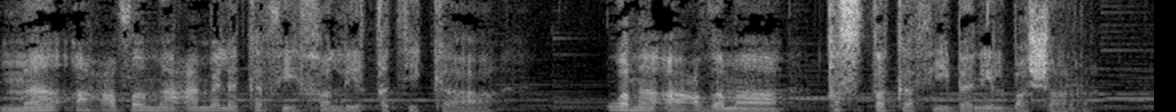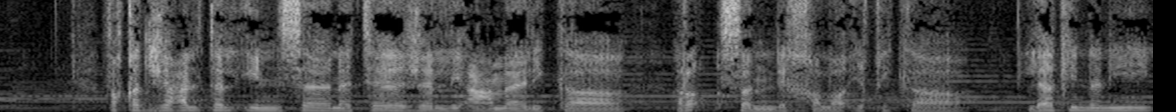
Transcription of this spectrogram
ما أعظم عملك في خليقتك وما أعظم قصدك في بني البشر. فقد جعلت الإنسان تاجا لأعمالك رأسا لخلائقك لكنني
